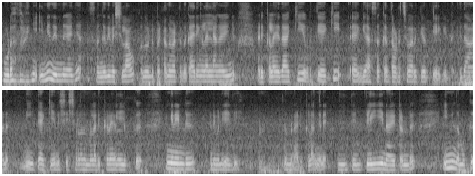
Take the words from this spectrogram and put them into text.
കൂടാൻ തുടങ്ങി. ഇനി നിന്ന് കഴിഞ്ഞാൽ സംഗതി വഷളാവും. അതുകൊണ്ട് പെട്ടെന്ന് പെട്ടെന്ന് കാര്യങ്ങളെല്ലാം കഴിഞ്ഞു. അടുക്കള ഇതാക്കി വൃത്തിയാക്കി ഗ്യാസൊക്കെ തുടച്ച് പറക്കി വൃത്തിയാക്കിയിട്ട് ഇതാണ് നീറ്റാക്കിയതിന് ശേഷമുള്ള നമ്മൾ അടുക്കളയുടെ ലുക്ക്. ഇങ്ങനെയുണ്ട്. അടിപൊളിയായില്ലേ? നമ്മുടെ അടുക്കള അങ്ങനെ നീറ്റ് ആൻഡ് ക്ലീൻ ആയിട്ടുണ്ട്. ഇനി നമുക്ക്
